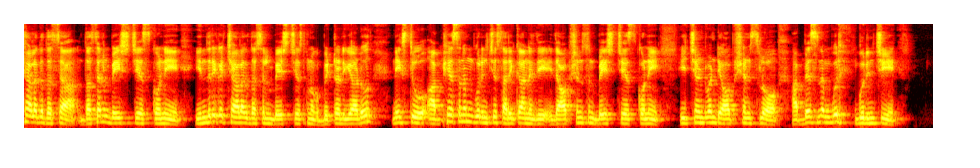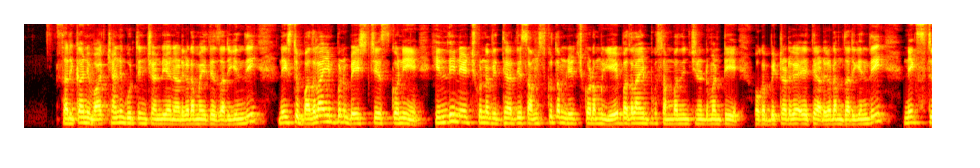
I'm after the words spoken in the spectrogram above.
చాలక దశ దశను బేస్ చేసుకొని ఇంద్రియ చాలక దశను బేస్ చేసుకొని ఒక బిట్ అడిగాడు. నెక్స్ట్ అభ్యసనం గురించి సరికానిది ఇది ఆప్షన్స్ను బేస్ చేసుకొని ఇచ్చినటువంటి ఆప్షన్స్లో అభ్యసనం గురించి సరికాని వాక్యాన్ని గుర్తించండి అని అడగడం అయితే జరిగింది. నెక్స్ట్ బదలాయింపును బేస్ చేసుకొని హిందీ నేర్చుకున్న విద్యార్థి సంస్కృతం నేర్చుకోవడం ఏ బదలాయింపుకు సంబంధించినటువంటి ఒక బిట్ అడగ అయితే అడగడం జరిగింది. నెక్స్ట్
